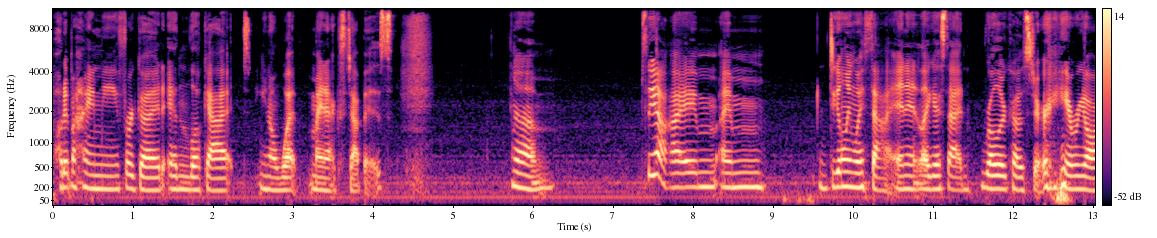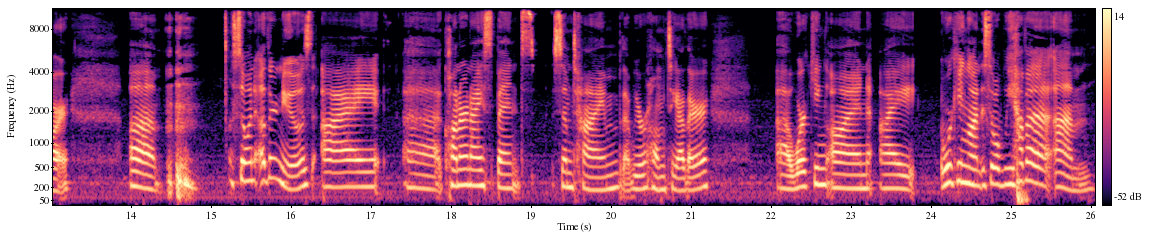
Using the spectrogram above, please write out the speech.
put it behind me for good and look at, you know, what my next step is. Um so yeah, I'm I'm dealing with that and it like I said, roller coaster. Here we are. Um so in other news, I uh Connor and I spent some time that we were home together uh working on I working on so we have a um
